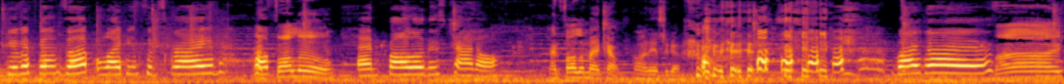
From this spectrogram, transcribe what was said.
You. Give a thumbs up, like and subscribe. Help and follow. And follow this channel. And follow my account on Instagram. Bye, guys. Bye.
